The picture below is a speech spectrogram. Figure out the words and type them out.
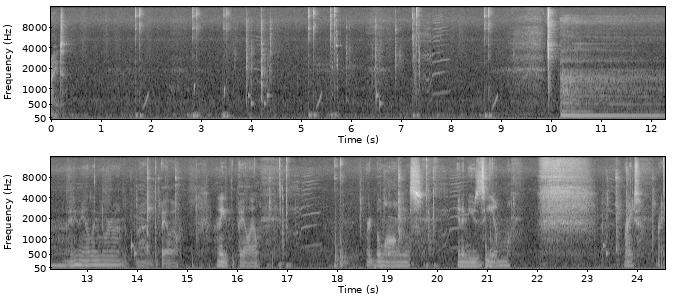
Right. Uh, anything else I need to worry about? Uh, the pale ale. I need to get the pale ale. Where it belongs. In a museum. Right, right.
